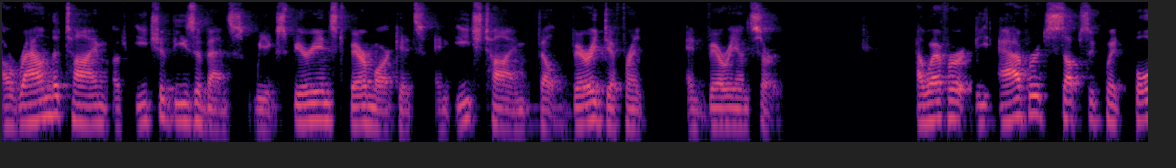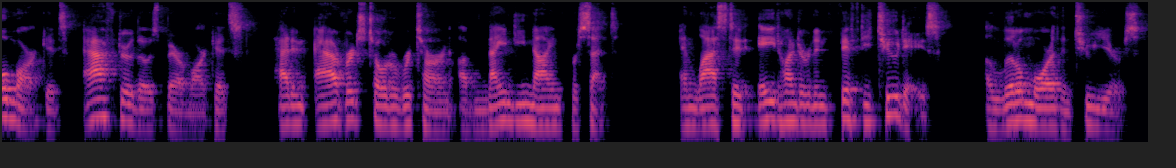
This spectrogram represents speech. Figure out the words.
Around the time of each of these events, we experienced bear markets, and each time felt very different and very uncertain. However, the average subsequent bull markets after those bear markets had an average total return of 99% and lasted 852 days, a little more than two years.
